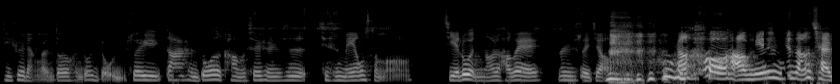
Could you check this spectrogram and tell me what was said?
的确两个人都有很多犹豫，所以当然很多的 conversation 就是其实没有什么结论，然后就好，OK，那就睡觉。然后好，明天明天早上起来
